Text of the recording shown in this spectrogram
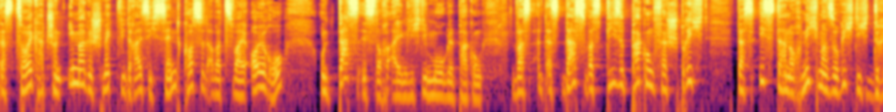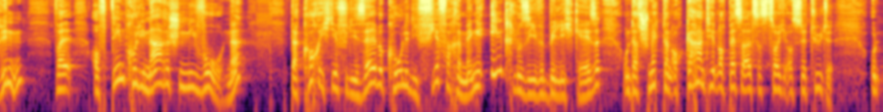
das Zeug hat schon immer geschmeckt wie 30 Cent, kostet aber zwei Euro. Und das ist doch eigentlich die Mogelpackung. Was, das, das, was diese Packung verspricht, das ist da noch nicht mal so richtig drin, weil auf dem kulinarischen Niveau, ne? Da koche ich dir für dieselbe Kohle die vierfache Menge inklusive Billigkäse und das schmeckt dann auch garantiert noch besser als das Zeug aus der Tüte. Und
